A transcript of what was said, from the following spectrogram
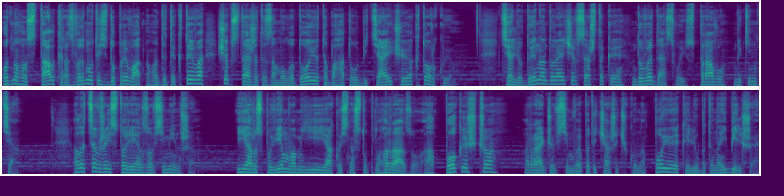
одного сталкера звернутись до приватного детектива, щоб стежити за молодою та багатообіцяючою акторкою. Ця людина, до речі, все ж таки доведе свою справу до кінця. Але це вже історія зовсім інша. І я розповім вам її якось наступного разу. А поки що раджу всім випити чашечку напою, який любите найбільше,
